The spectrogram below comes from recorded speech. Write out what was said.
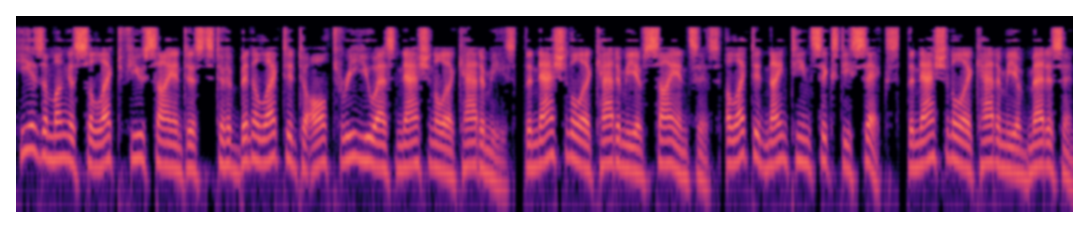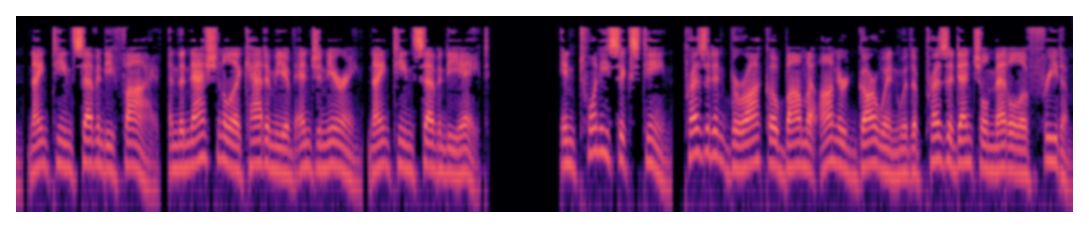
He is among a select few scientists to have been elected to all three U.S. national academies, the National Academy of Sciences elected 1966, the National Academy of Medicine 1975, and the National Academy of Engineering 1978. In 2016, President Barack Obama honored Garwin with a Presidential Medal of Freedom.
